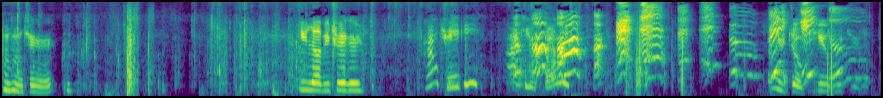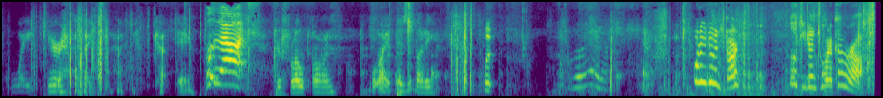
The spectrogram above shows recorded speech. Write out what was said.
Mm-hmm, trigger. You love your Trigger. Hi, Triggy. Hi, cute belly. You're so cute with your weight. Your weight. God dang. Your float on. What is it, buddy? What? What are you doing, Star? Look, you done tore the cover off.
